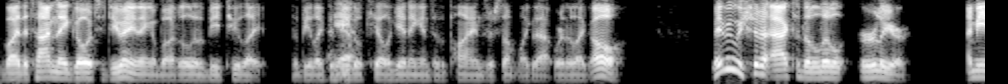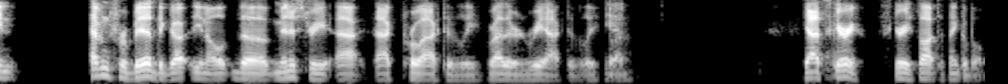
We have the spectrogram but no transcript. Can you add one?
by the time they go to do anything about it it'll be too late it'll be like the Yeah. beetle kill getting into the pines or something like that where they're like oh maybe we should have acted a little earlier i mean heaven forbid the you know the ministry act, act proactively rather than reactively Yeah. but yeah it's scary scary thought to think about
